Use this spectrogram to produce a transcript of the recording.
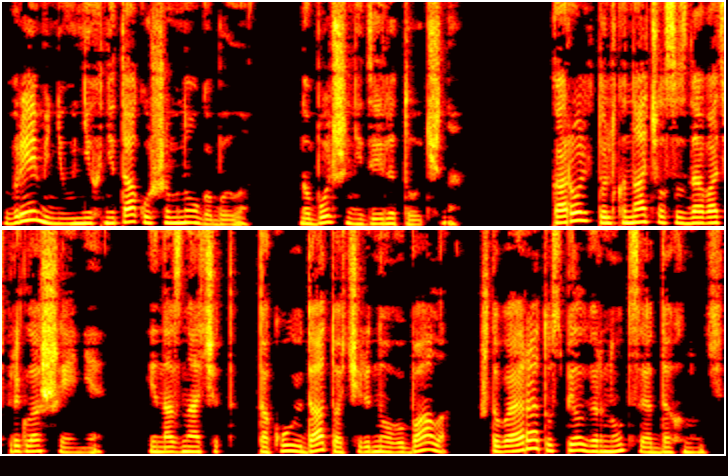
Времени у них не так уж и много было, но больше недели точно. Король только начал создавать приглашение и назначит такую дату очередного бала, чтобы Айрат успел вернуться и отдохнуть.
